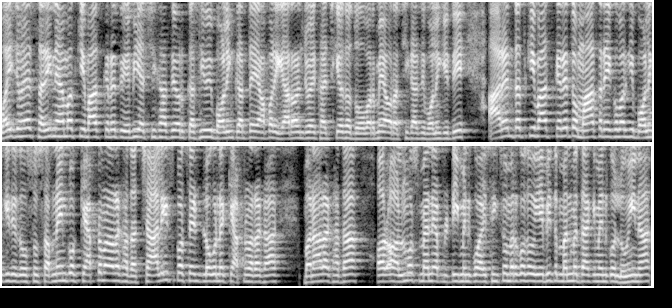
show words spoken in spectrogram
वही जो है, सरीन अहमद की बात करें तो ये भी अच्छी खासी और कसी हुई बॉलिंग करते हैं। यहाँ पर ग्यारह रन जो है खर्च किया था दो ओवर में और अच्छी खासी बॉलिंग की थी। आर्यन दत्त की बात करें तो मात्र एक ओवर की बॉलिंग की थी दोस्तों सबने इनको कैप्टन बना रखा था। चालीस लोगों ने कैप्टन रखा, बना रखा था और ऑलमोस्ट मैंने अपनी टीम इनको आई थिंक सो मेरे को तो ये भी तो मन में था कि मैं इनको लू ही ना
